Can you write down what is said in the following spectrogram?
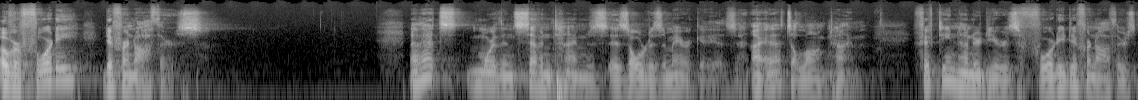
Over 40 different authors. Now, that's more than seven times as old as America is. I, that's a long time. 1,500 years, 40 different authors,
